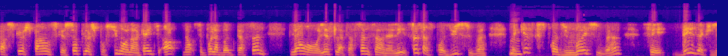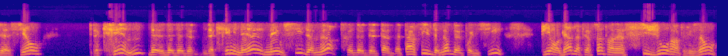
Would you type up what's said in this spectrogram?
parce que je pense que ça, puis là, je poursuis mon enquête. Ah, non, c'est pas la bonne personne. Puis là, on laisse la personne s'en aller. Ça, ça se produit souvent. Mais Mm. qu'est-ce qui se produit moins souvent? C'est des accusations de crimes, de, de, de, de, criminels, mais aussi de meurtre, de, de, de, de meurtre d'un policier. Puis on garde la personne pendant six jours en prison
